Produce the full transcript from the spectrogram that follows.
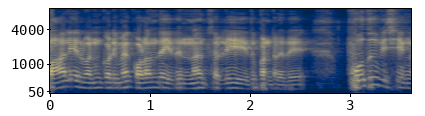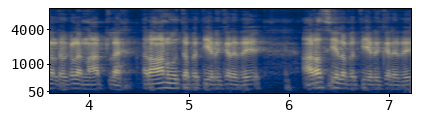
பாலியல் வன்கொடுமை குழந்தை இதுன்னு சொல்லி இது பண்ணுறது பொது விஷயங்கள் இருக்குல்ல நாட்டில். இராணுவத்தை பற்றி எடுக்கிறது அரசியலை பற்றி எடுக்கிறது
